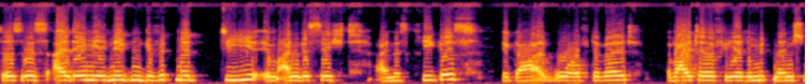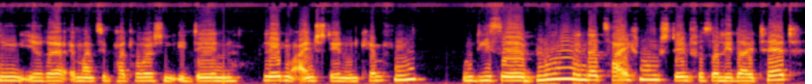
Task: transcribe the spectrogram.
Das ist all denjenigen gewidmet, die im Angesicht eines Krieges, egal wo auf der Welt, weiter für ihre Mitmenschen, ihre emanzipatorischen Ideen leben, einstehen und kämpfen. Und diese Blumen in der Zeichnung stehen für Solidarität.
